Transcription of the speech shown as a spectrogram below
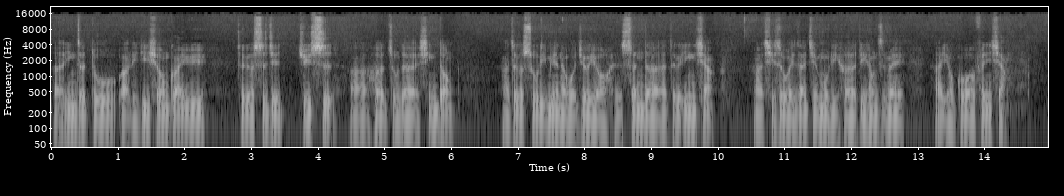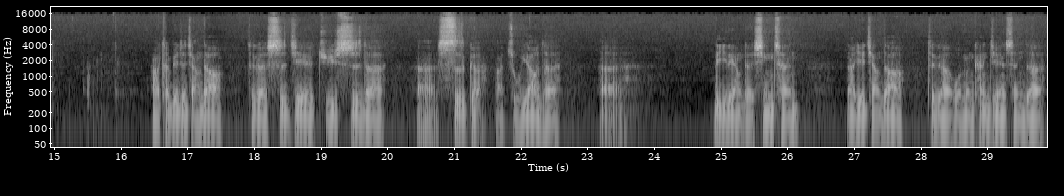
呃，因着读啊，李弟兄关于这个世界局势啊和主的行动啊，这个书里面呢，我就有很深的这个印象啊。其实我也在节目里和弟兄姊妹啊有过分享啊，特别是讲到这个世界局势的呃四个啊主要的呃力量的形成，那也讲到这个我们看见神的。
